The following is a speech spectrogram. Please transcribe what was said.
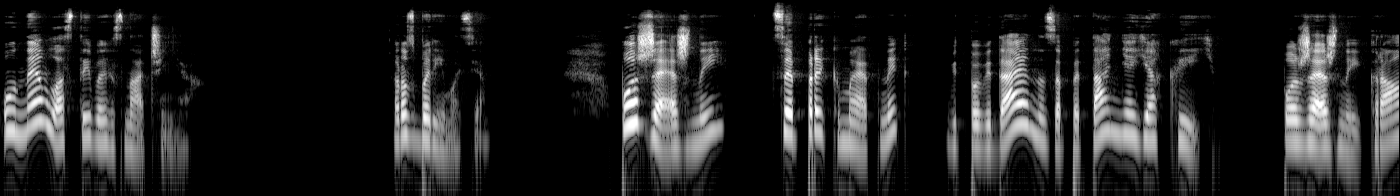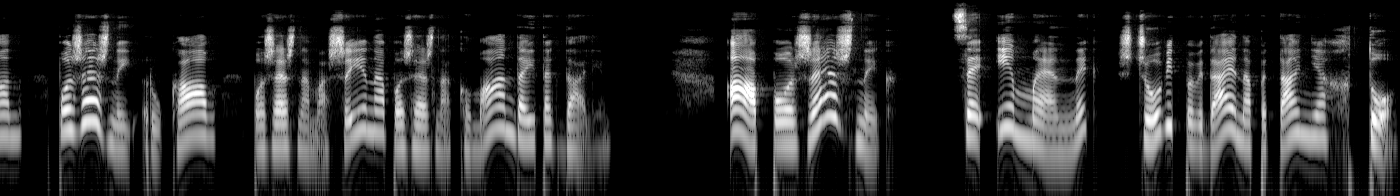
у невластивих значеннях. Розберімося. Пожежний це прикметник відповідає на запитання який. Пожежний кран, пожежний рукав, пожежна машина, пожежна команда і так далі. А пожежник це іменник, що відповідає на питання хто.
